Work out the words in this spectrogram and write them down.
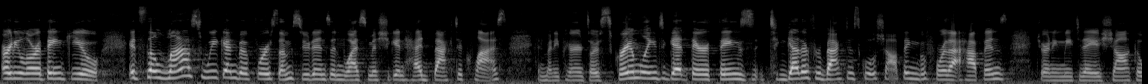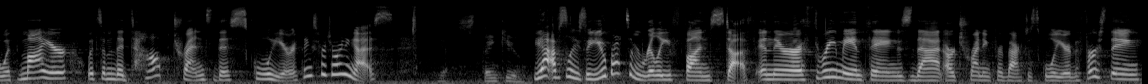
Alrighty, Laura, thank you. It's the last weekend before some students in West Michigan head back to class, and many parents are scrambling to get their things together for back to school shopping before that happens. Joining me today is Shaka with Meijer with some of the top trends this school year. Thanks for joining us. Yes, thank you. Yeah, absolutely. So you brought some really fun stuff, and there are three main things that are trending for back to school year. The first thing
